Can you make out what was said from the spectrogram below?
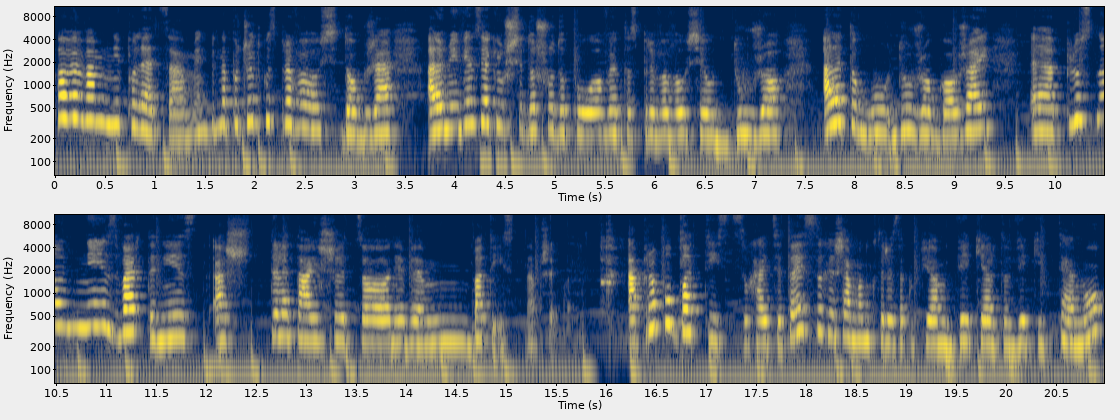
powiem Wam, nie polecam. Jakby na początku sprawował się dobrze, ale mniej więcej jak już się doszło do połowy, to sprawował się dużo, ale to dużo gorzej. E, plus, no nie jest warty, nie jest aż tyle tańszy, co nie wiem, Batiste na przykład. A propos Batiste, słuchajcie, to jest suchy szampon, który zakupiłam wieki, ale to wieki temu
